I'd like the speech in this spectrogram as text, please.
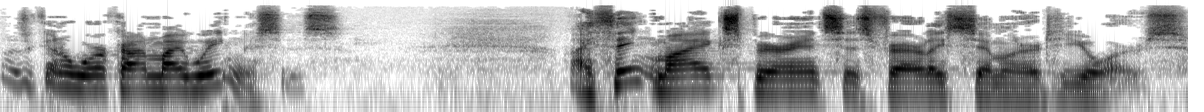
I was going to work on my weaknesses. I think my experience is fairly similar to yours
